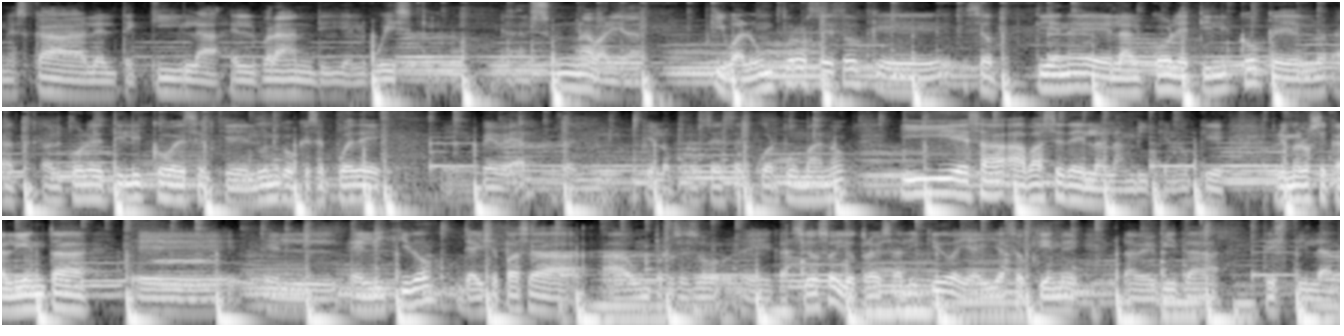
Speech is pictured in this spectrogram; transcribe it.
mezcal, el tequila, el brandy, el whisky. Es una variedad. Igual un proceso que se obtiene el alcohol etílico, que el a- alcohol etílico es el que el único que se puede eh, beber, o sea, el que lo procesa el cuerpo humano y es a, a base del alambique, ¿no? que primero se calienta eh, el, el líquido, de ahí se pasa a un proceso eh, gaseoso y otra vez al líquido y ahí ya se obtiene la bebida destilada.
